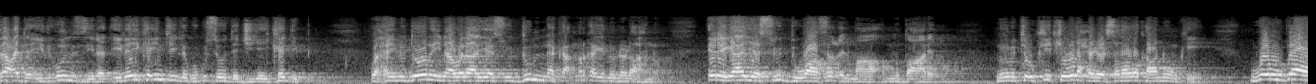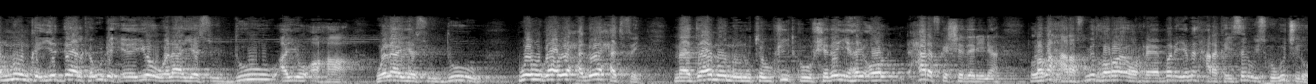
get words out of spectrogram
bacda id unzilat ilayka intii lagugu soo dejiyey kadib. Waxaynu doonaynaa walaa yasudunnaka markaynu nidhaahno ereygaa yasudu waa ficil mudaaric. Nuunu tawkiidkii ula xidhiidhsado wakaa nuunkii. Wow baa nuunka iyo daalka u dhaxeeyo walaa yasuduu ayuu ahaa. Walaa yasuduu. Wowgaa waxaa loo xadfay maadaama nuunu tawkiidku uu shadan yahay oo xarafka shadanina laba xaraf mid hore oo reeban iyo mid xarakaysan uu iskugu jiro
